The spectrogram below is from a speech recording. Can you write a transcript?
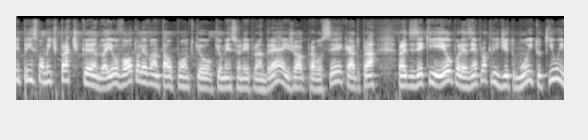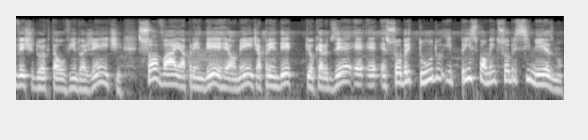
e principalmente praticando. Aí eu volto a levantar o ponto que eu, que eu mencionei para o André e jogo para você, Ricardo, para dizer que eu, por exemplo, acredito muito que o investidor que está ouvindo a gente só vai aprender realmente, aprender que eu quero dizer é, é, é sobre tudo e principalmente sobre si mesmo,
